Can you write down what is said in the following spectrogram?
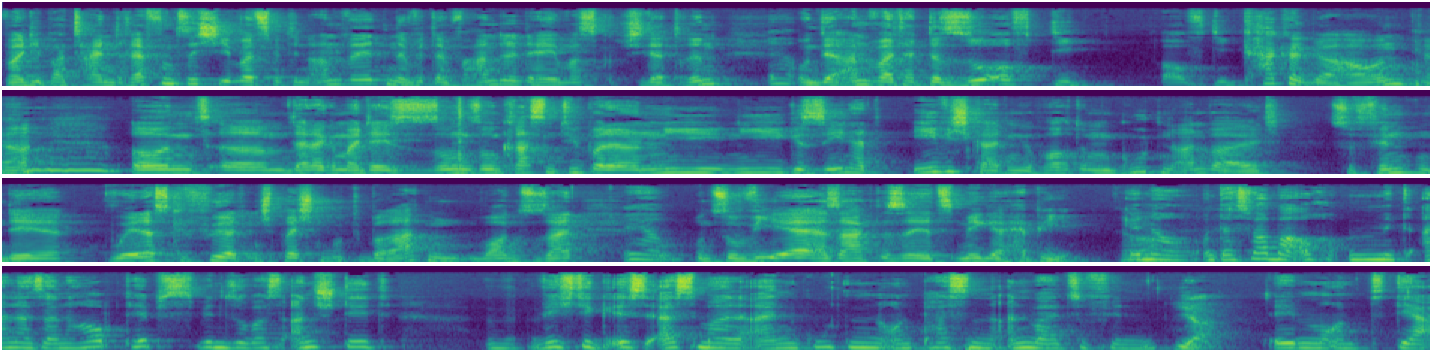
weil die Parteien treffen sich jeweils mit den Anwälten, da wird dann verhandelt, hey, was steht da drin? Ja. Und der Anwalt hat da so oft die auf die Kacke gehauen, ja. Und ähm, da hat er gemeint, der ist so, so ein krassen Typ, der er noch nie, nie gesehen hat, Ewigkeiten gebraucht, um einen guten Anwalt zu finden, der, wo er das Gefühl hat, entsprechend gut beraten worden zu sein. Ja. Und so wie er, er sagt, ist er jetzt mega happy. Ja. Genau. Und das war aber auch mit einer seiner Haupttipps, wenn sowas ansteht. Wichtig ist erstmal einen guten und passenden Anwalt zu finden. Ja. Eben, und der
